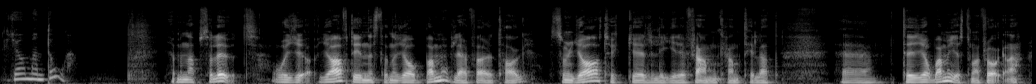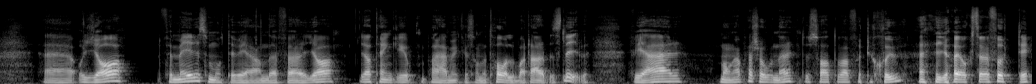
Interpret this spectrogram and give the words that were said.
Hur gör man då? Ja men absolut. Och jag, jag har haft ynnesten att jobba med flera företag som jag tycker ligger i framkant till att, eh, till att jobba med just de här frågorna. Eh, och jag, för mig är det så motiverande för jag, jag tänker på det här mycket som ett hållbart arbetsliv. Vi är många personer, du sa att det var 47, jag är också över 40.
